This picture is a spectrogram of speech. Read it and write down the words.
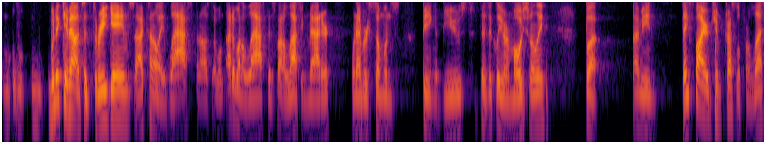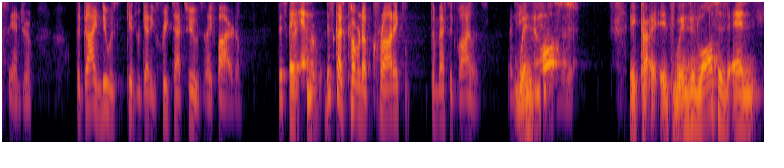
when it came out and said three games, I kind of like laughed, and I was, well, I don't want to laugh. It's not a laughing matter whenever someone's being abused physically or emotionally. But I mean, they fired Jim Tressel for less, Andrew. The guy knew his kids were getting free tattoos, and they fired him. This guy's, and, this guy's covering up chronic domestic violence. And wins and losses. It, it's wins and losses. And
